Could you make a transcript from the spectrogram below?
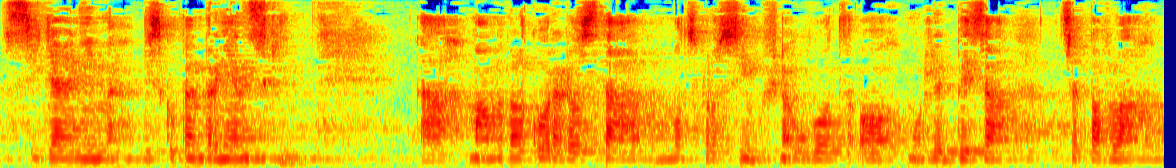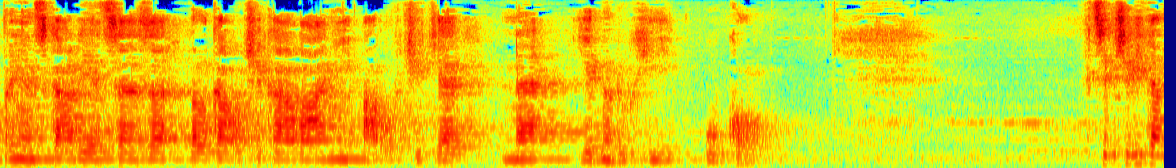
sídelním biskupem brněnským. A máme velkou radost a moc prosím už na úvod o modlitby za otce Pavla, brněnská diecéze, velká očekávání a určitě nejednoduchý úkol. Chci přivítat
